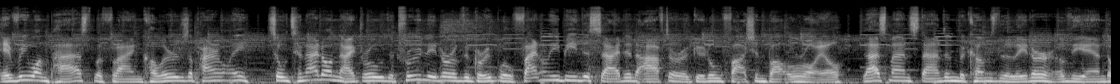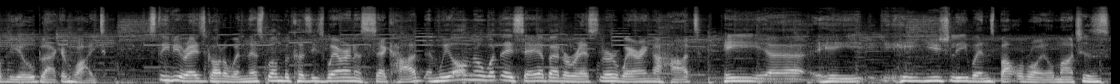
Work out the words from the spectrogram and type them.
Everyone passed with flying colours apparently, so tonight on Nitro, the true leader of the group will finally be decided after a good old fashioned battle royal. Last man standing becomes the leader of the NWO Black and White. Stevie Ray's got to win this one because he's wearing a sick hat, and we all know what they say about a wrestler wearing a hat. He uh, he he usually wins battle royal matches.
